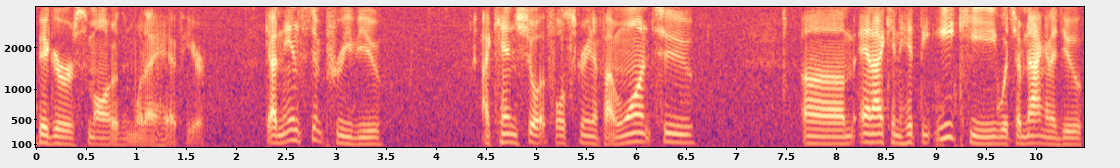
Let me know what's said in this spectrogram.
bigger or smaller than what I have here. Got an instant preview. I can show it full screen if I want to. Um, and I can hit the E key, which I'm not going to do,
